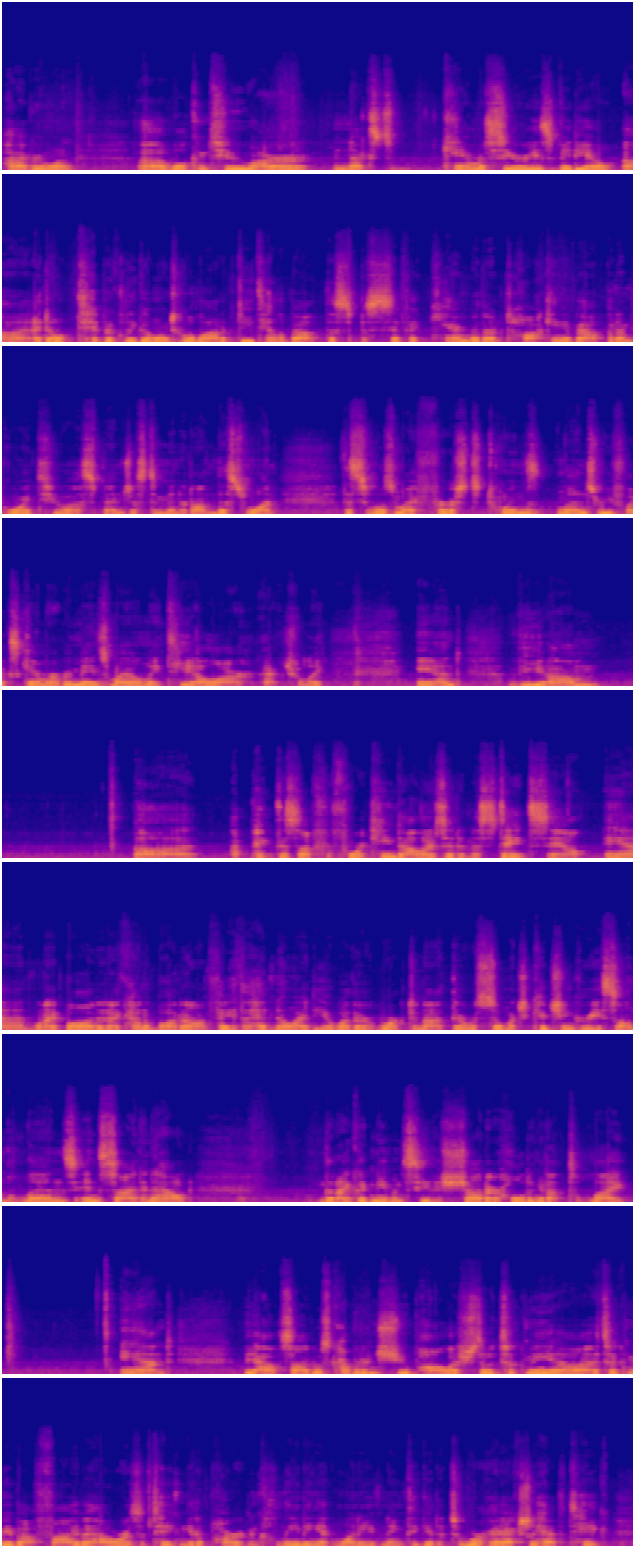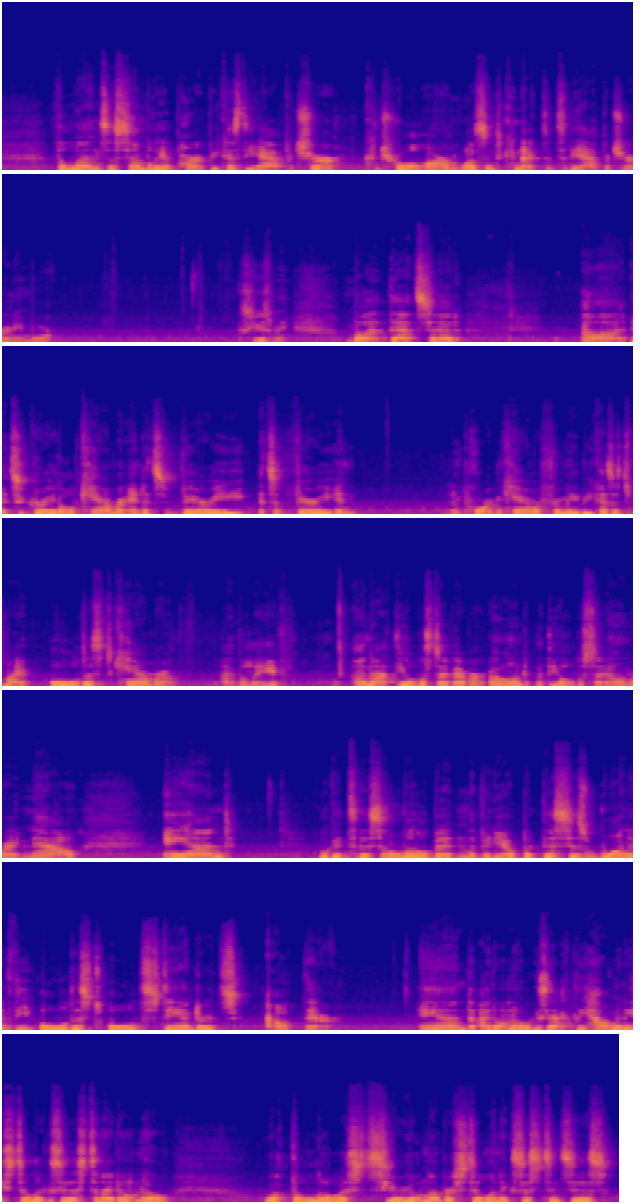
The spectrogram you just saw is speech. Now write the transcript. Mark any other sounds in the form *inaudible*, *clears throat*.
Hi everyone, uh, welcome to our next camera series video. Uh, I don't typically go into a lot of detail about the specific camera that I'm talking about, but I'm going to uh, spend just a minute on this one. This was my first twin lens reflex camera. It remains my only TLR, actually. And the um, uh, I picked this up for $14 at an estate sale, and when I bought it, I kind of bought it on faith. I had no idea whether it worked or not. There was so much kitchen grease on the lens, inside and out, that I couldn't even see the shutter holding it up to light. And the outside was covered in shoe polish, so it took me uh, it took me about five hours of taking it apart and cleaning it one evening to get it to work. I actually had to take the lens assembly apart because the aperture control arm wasn't connected to the aperture anymore. Excuse me. But that said, uh, it's a great old camera, and it's very it's a very in, important camera for me because it's my oldest camera, I believe. Uh, not the oldest I've ever owned, but the oldest I own right now. And we'll get to this in a little bit in the video, but this is one of the oldest old standards out there. And I don't know exactly how many still exist, and I don't know what the lowest serial number still in existence is,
